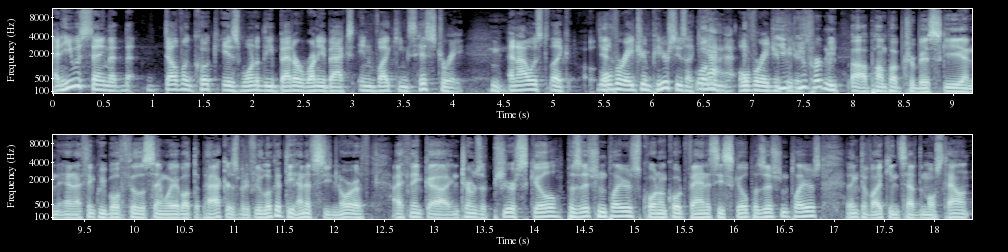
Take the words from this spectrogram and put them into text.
and he was saying that, that Dalvin Cook is one of the better running backs in Vikings history, and I was like over Adrian Peterson. He's like. Well, yeah, I mean, over Adrian you, Peterson. You've heard me uh, pump up Trubisky, and, and I think we both feel the same way about the Packers. But if you look at the NFC North, I think uh, in terms of pure skill position players, quote unquote fantasy skill position players, I think the Vikings have the most talent.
